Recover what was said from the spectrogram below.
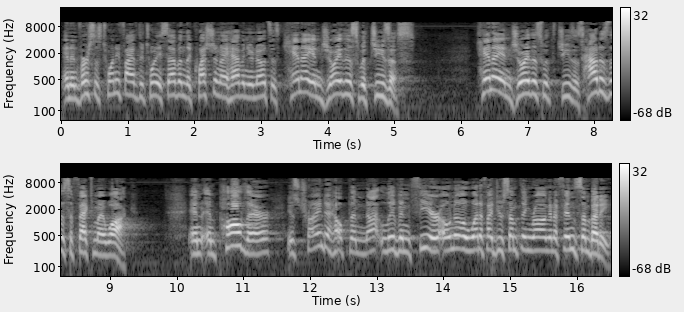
And in verses 25 through 27, the question I have in your notes is, can I enjoy this with Jesus? Can I enjoy this with Jesus? How does this affect my walk? And, and Paul there is trying to help them not live in fear. Oh no, what if I do something wrong and offend somebody?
